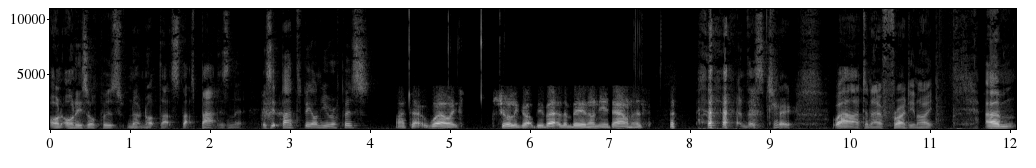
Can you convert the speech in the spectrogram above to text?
on, on his uppers. No, not that's that's bad, isn't it? Is it bad to be on your uppers? Well, it's surely got to be better than being on your downers. That's true. Well, I don't know. Friday night. Um,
